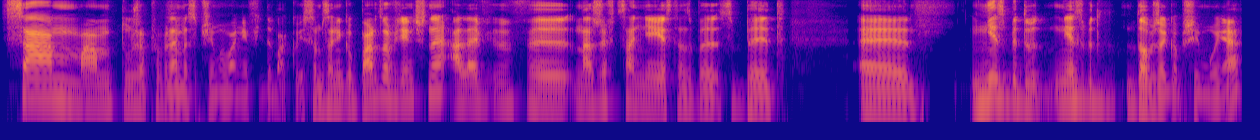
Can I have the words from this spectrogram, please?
Sam mam duże problemy z przyjmowaniem feedbacku. Jestem za niego bardzo wdzięczny, ale w, na żywca nie jestem zbyt, zbyt e, niezbyt, niezbyt dobrze go przyjmuję.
